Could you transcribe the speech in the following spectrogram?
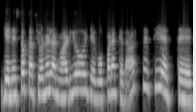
y en esta ocasión el anuario llegó para quedarse, sí, este,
